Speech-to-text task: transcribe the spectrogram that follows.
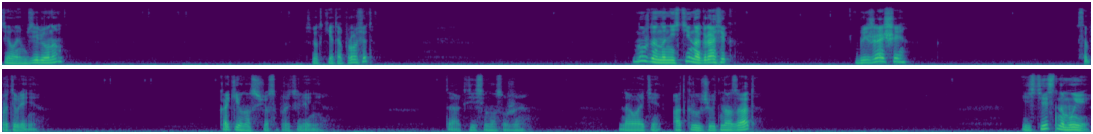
Сделаем зеленым. Все-таки это профит. Нужно нанести на график ближайшие сопротивления. Какие у нас еще сопротивления? Так, здесь у нас уже... Давайте откручивать назад. Естественно, мы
